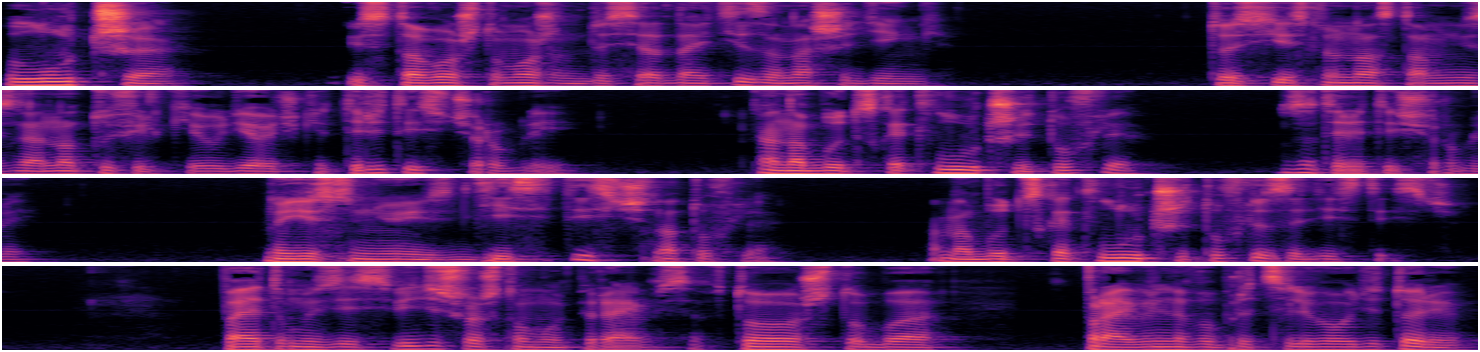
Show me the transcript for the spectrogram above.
лучше из того, что можем для себя найти за наши деньги. То есть, если у нас там, не знаю, на туфельке у девочки 3000 рублей, она будет искать лучшие туфли за 3000 рублей. Но если у нее есть 10 тысяч на туфле, она будет искать лучшие туфли за 10 тысяч. Поэтому здесь видишь, во что мы упираемся? В то, чтобы правильно выбрать целевую аудиторию.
